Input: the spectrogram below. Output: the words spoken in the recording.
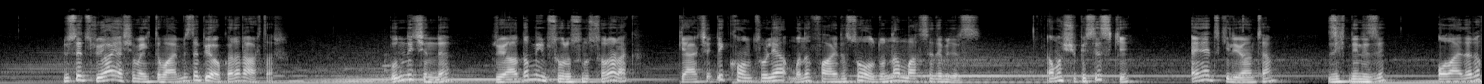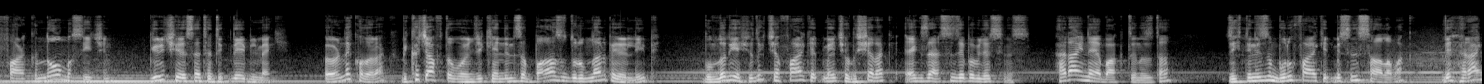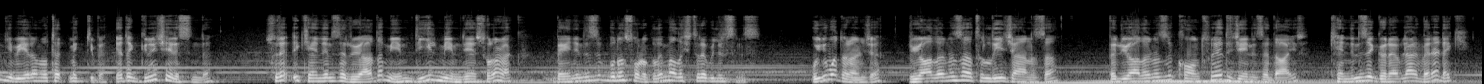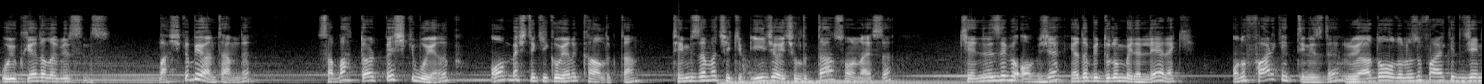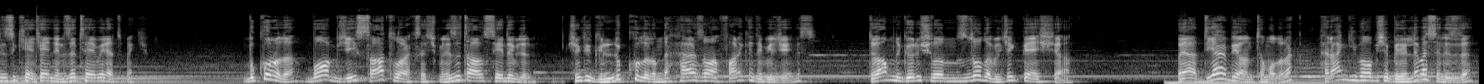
lucid rüya yaşama ihtimalimiz de bir o kadar artar. Bunun için de rüyada mıyım sorusunu sorarak gerçeklik kontrolü yapmanın faydası olduğundan bahsedebiliriz. Ama şüphesiz ki en etkili yöntem zihninizi olayların farkında olması için gün içerisinde tetikleyebilmek. Örnek olarak birkaç hafta boyunca kendinize bazı durumlar belirleyip bunları yaşadıkça fark etmeye çalışarak egzersiz yapabilirsiniz. Her aynaya baktığınızda zihninizin bunu fark etmesini sağlamak ve herhangi bir yere not etmek gibi ya da gün içerisinde sürekli kendinize rüyada mıyım değil miyim diye sorarak beyninizi buna sorgulamaya alıştırabilirsiniz. Uyumadan önce rüyalarınızı hatırlayacağınıza ve rüyalarınızı kontrol edeceğinize dair kendinize görevler vererek uykuya dalabilirsiniz. Başka bir yöntem de sabah 4-5 gibi uyanıp 15 dakika uyanık kaldıktan, temiz hava çekip iyice açıldıktan sonra ise kendinize bir obje ya da bir durum belirleyerek onu fark ettiğinizde rüyada olduğunuzu fark edeceğinizi kendinize temin etmek. Bu konuda bu objeyi saat olarak seçmenizi tavsiye edebilirim. Çünkü günlük kullanımda her zaman fark edebileceğiniz, devamlı görüş alanınızda olabilecek bir eşya. Veya diğer bir yöntem olarak herhangi bir obje belirlemeseniz de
